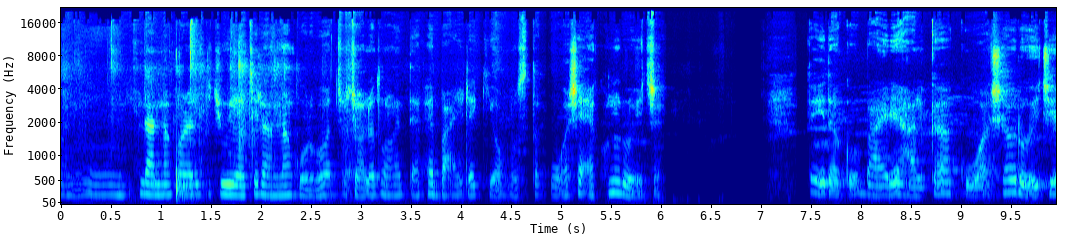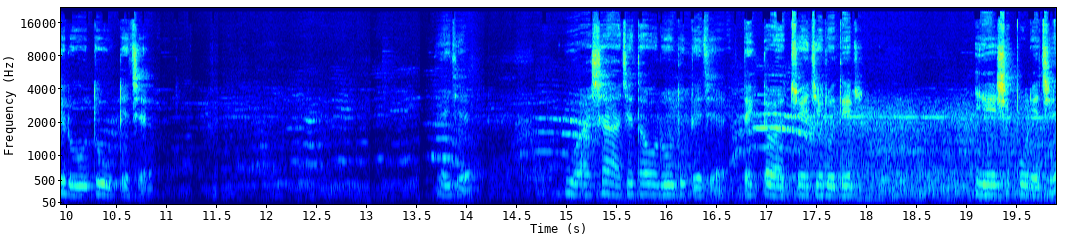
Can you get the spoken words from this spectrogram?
মানে রান্না করার কিছুই আছে, রান্না করব। আচ্ছা চলো তোমাদের দেখায় বাইরে কি অবস্থা। কুয়াশা এখনও রয়েছে। তো এই দেখো, বাইরে হালকা কুয়াশাও রয়েছে, রোদও উঠেছে। এই যে কুয়াশা আছে, তাও রোদ উঠেছে। দেখতে পাচ্ছ, এই যে রোদের ইয়ে এসে পড়েছে।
